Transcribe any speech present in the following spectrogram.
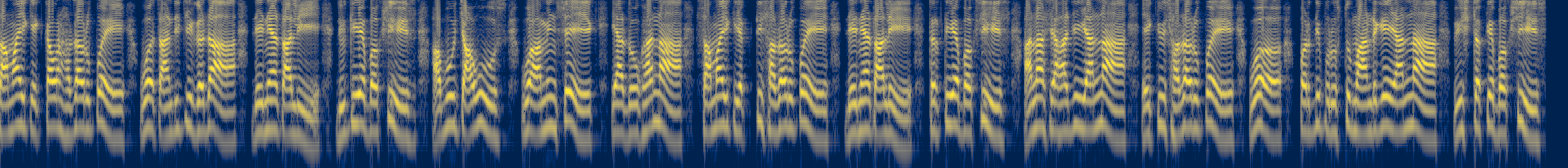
सामायिक एकावन्न हजार रुपये व चांदीची गदा देण्यात आली. द्वितीय बक्षीस अबू चाऊस व अमीन शेख या दोघांना सामायिक एकतीस हजार रुपये देण्यात आले. तृतीय बक्षीस अना शहाजी यांना एकवीस हजार रुपये व प्रदीप रुस्तू मांडगे यांना वीस टक्के बक्षीस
